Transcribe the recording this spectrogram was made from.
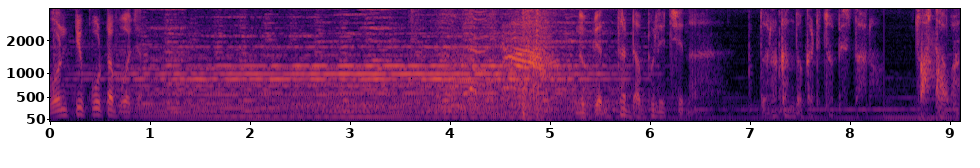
ఒంటి పూట భోజనం. నువ్వెంత డబ్బులిచ్చినా దొరకందొకటి చూపిస్తాను. చూస్తావా?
